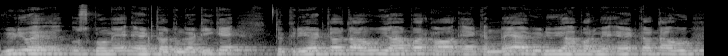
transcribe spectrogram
वीडियो है, उसको मैं ऐड कर दूँगा, ठीक है? तो क्रिएट करता हूँ यहाँ पर और एक नया वीडियो यहाँ पर मैं ऐड करता हूँ,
